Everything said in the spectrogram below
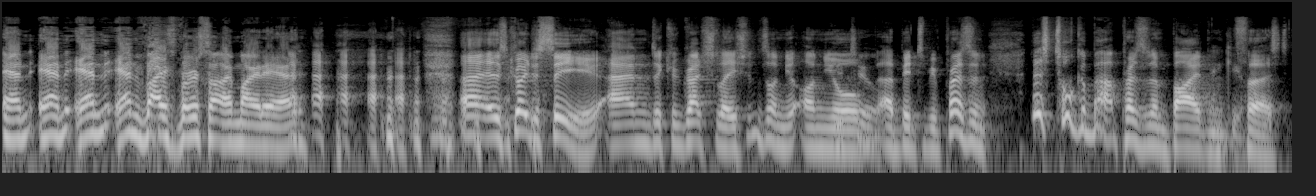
and and and and vice versa, I might add. uh, it's great to see you, and uh, congratulations on your on your you uh, bid to be president. Let's talk about President Biden first.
